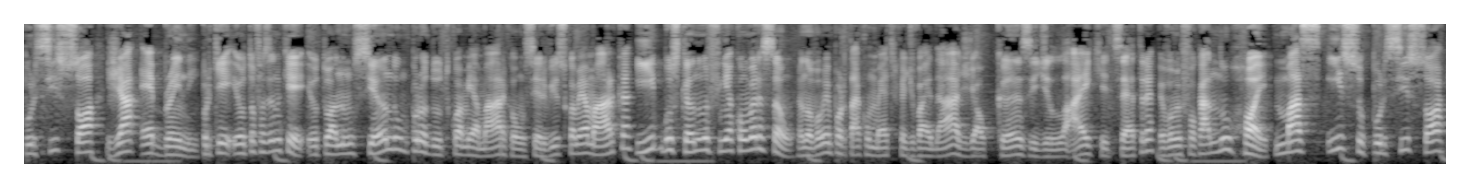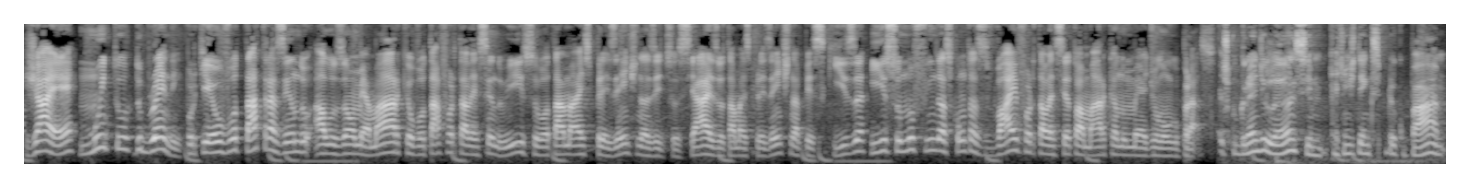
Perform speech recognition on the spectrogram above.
por si só, já é branding. Porque eu tô fazendo o quê? Eu tô anunciando um produto com a minha marca, um serviço com a minha marca, e buscando no fim a conversão. Eu não vou me importar com métrica de vaidade, de alcance, de like, etc. Eu vou me focar no ROI. Mas isso por si só já é muito do branding, porque eu vou estar trazendo alusão à minha marca, eu vou estar fortalecendo isso, eu vou estar mais presente nas redes sociais, eu vou estar mais presente na pesquisa, e isso no fim das contas vai fortalecer a tua marca no médio e longo prazo. Acho que o grande lance que a gente tem que se preocupar,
